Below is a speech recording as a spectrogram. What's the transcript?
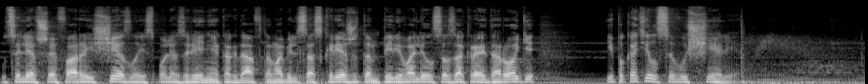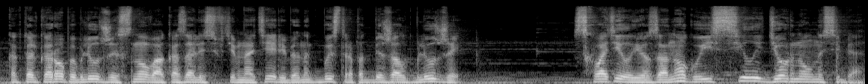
Уцелевшая фара исчезла из поля зрения, когда автомобиль со скрежетом перевалился за край дороги и покатился в ущелье. Как только Роб и Блюджи снова оказались в темноте, ребенок быстро подбежал к Блюджи, схватил ее за ногу и с силой дернул на себя.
